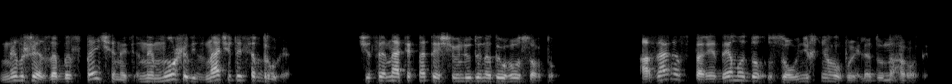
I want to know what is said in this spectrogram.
невже забезпеченець не може відзначитися вдруге? Чи це натяк на те, що він людина другого сорту? А зараз перейдемо до зовнішнього вигляду нагороди.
